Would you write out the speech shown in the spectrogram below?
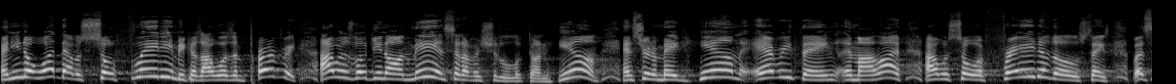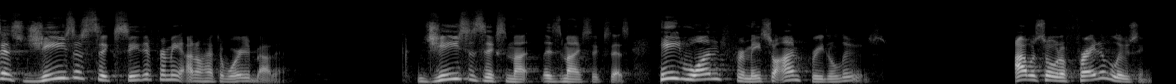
And you know what? That was so fleeting because I wasn't perfect. I was looking on me instead of I should have looked on him and should have made him everything in my life. I was so afraid of those things. But since Jesus succeeded for me, I don't have to worry about it. Jesus is my, is my success. He won for me, so I'm free to lose. I was so afraid of losing,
